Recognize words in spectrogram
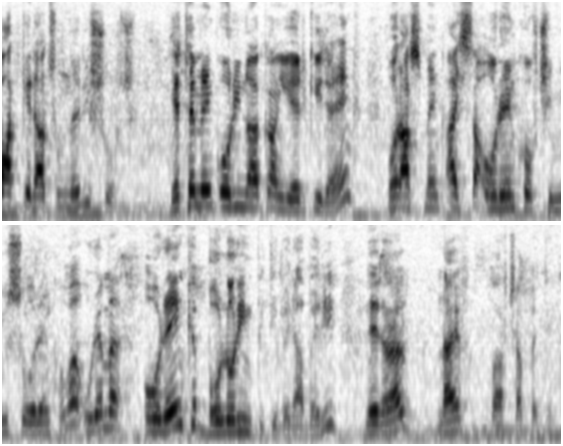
պատկերացումների շուրջ։ Եթե մենք օրինական երկիր ենք, որ ասում ենք այս սա օրենքով չի, մյուսը օրենքով է, ուրեմն օրենքը բոլորին պիտի վերաբերի, ներառալ նաև վարչապետին։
